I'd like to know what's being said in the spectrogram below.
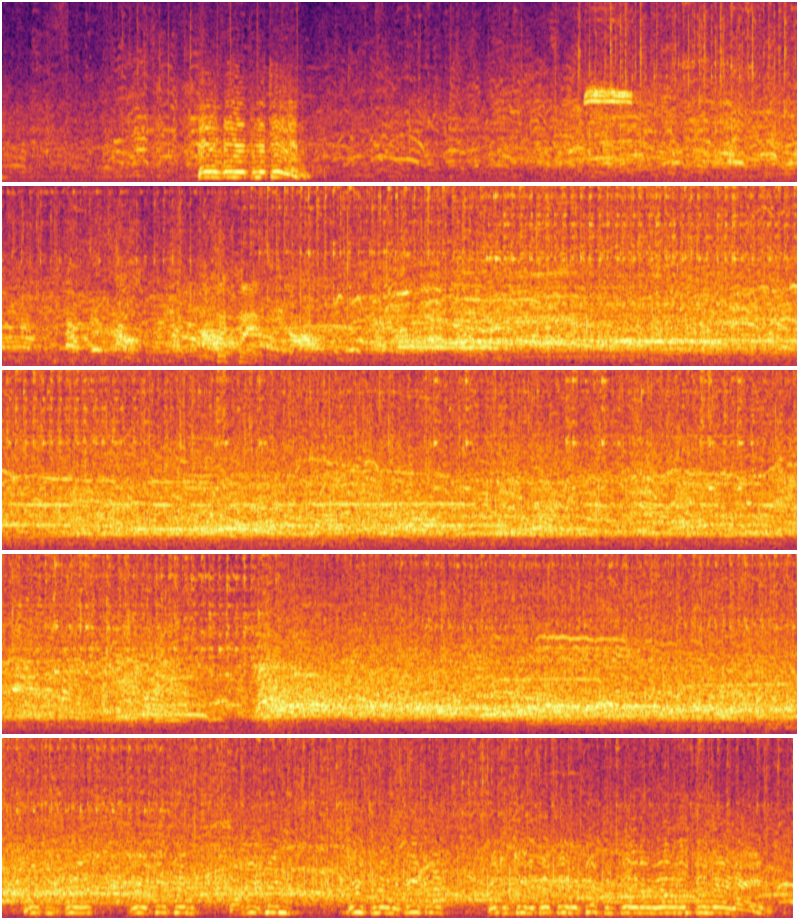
Third and goal from the 10. Touch pass. Wilkie's pass intercepted by Hartman. Johnson on the tackle. Lincoln County takes over first and 10 on their own 18-yard line.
